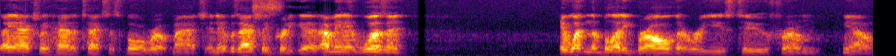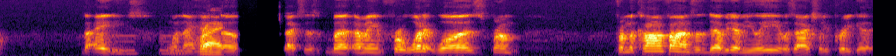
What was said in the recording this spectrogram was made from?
They actually had a Texas Bull Rope match, and it was actually pretty good. I mean, it wasn't it wasn't the bloody brawl that we're used to from you know the '80s when they had Right. those Texas. But I mean, for what it was from from the confines of the WWE, it was actually pretty good.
